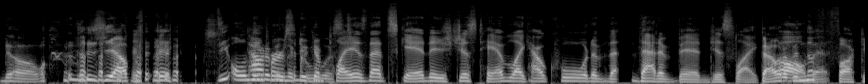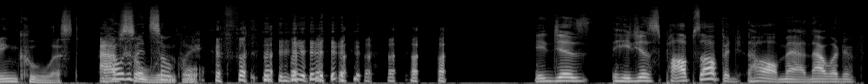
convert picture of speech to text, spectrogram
No. yep. the only That the person who can play as that skin is just him. Like, how cool would have that, that have been? Just like That would have oh, been the man. fucking coolest. That would have been so Absolutely. He just he just pops up and oh man, that would have.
